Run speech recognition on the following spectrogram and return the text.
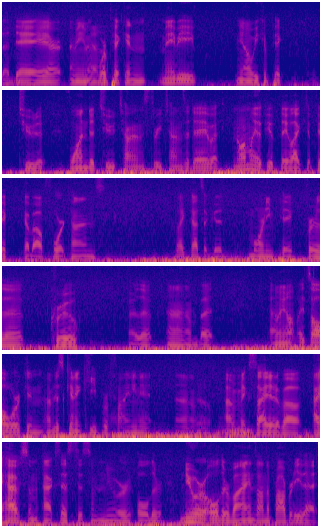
a day. Or I mean, Yeah. we're picking maybe you know we could pick two to one to two tons, three tons a day. But normally the people they like to pick about four tons. Like that's a good morning pick for the crew, or the um. But I mean, it's all working. I'm just gonna keep refining it. Um, I'm excited about. I have some access to some newer, older, newer, older vines on the property that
